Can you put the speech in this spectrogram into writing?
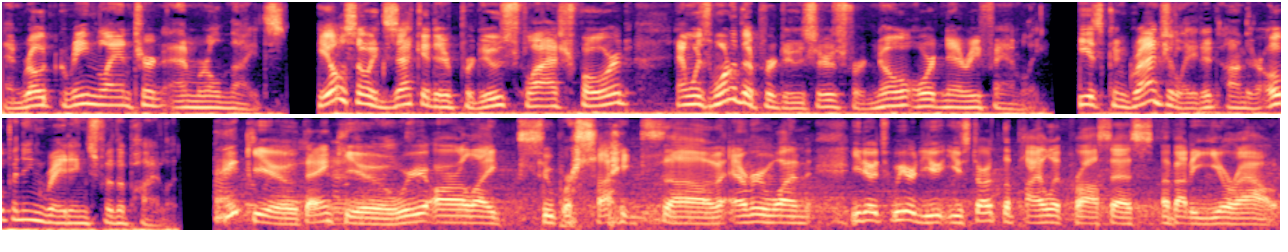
and wrote Green Lantern Emerald Knights. He also executive produced Flash Forward and was one of the producers for No Ordinary Family. He is congratulated on their opening ratings for the pilot. Thank you, thank you. We are like super psyched. Uh, everyone, you know, it's weird. You you start the pilot process about a year out,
